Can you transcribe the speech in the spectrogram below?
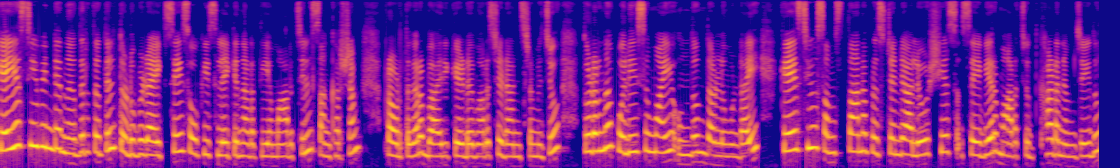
കെ എസ് യുവിന്റെ നേതൃത്വത്തിൽ തൊടുപുഴ എക്സൈസ് ഓഫീസിലേക്ക് നടത്തിയ മാർച്ചിൽ സംഘർഷം പ്രവർത്തകർ ബാരിക്കേഡ് മറിച്ചിടാൻ ശ്രമിച്ചു. തുടർന്ന് പോലീസുമായി ഉന്തും തള്ളുമുണ്ടായി കെ എസ് യു സംസ്ഥാന പ്രസിഡന്റ് അലോഷ്യസ് സേവ്യർ മാർച്ച് ഉദ്ഘാടനം ചെയ്തു.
